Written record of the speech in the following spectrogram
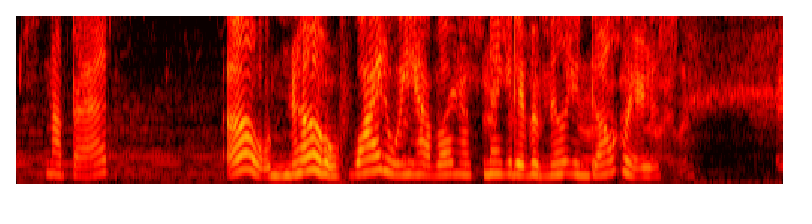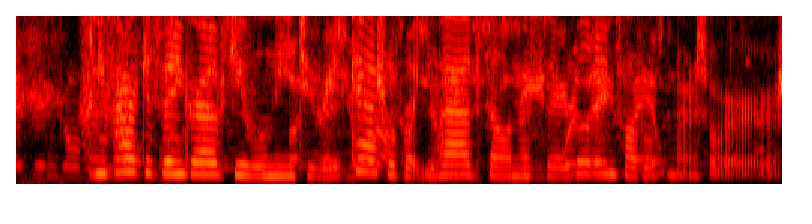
It's not bad. Oh no! Why do we have almost negative a million dollars? When your park is bankrupt, you will need to raise cash with what you have, sell unnecessary buildings, fossils, and dinosaurs.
